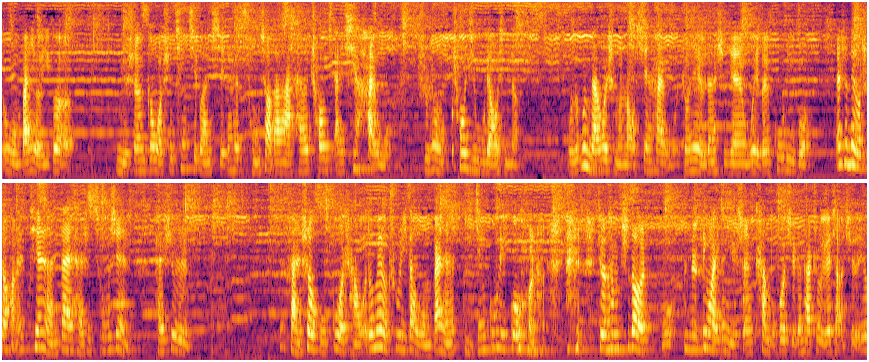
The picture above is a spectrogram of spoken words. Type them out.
我们班有一个女生跟我是亲戚关系，但是从小到大她都超级爱陷害我。属于那种超级无聊型的，我都不明白为什么老陷害我。中间有一段时间我也被孤立过，但是那个时候好像是天然带还是粗线，还是反射弧过长，我都没有注意到我们班人已经孤立过我了。就他们知道我另外一个女生看不过去，跟她住一个小区的，又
